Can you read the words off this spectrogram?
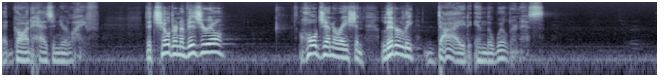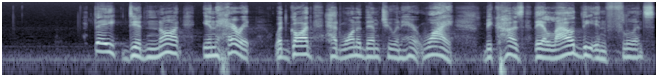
that God has in your life? The children of Israel, a whole generation, literally died in the wilderness. They did not inherit what God had wanted them to inherit. Why? Because they allowed the influence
